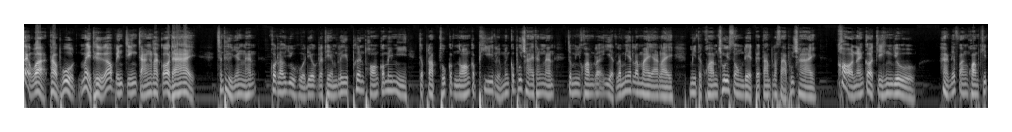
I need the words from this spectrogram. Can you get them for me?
แต่ว่าถ้าพูดไม่ถือเอาเป็นจริงจังละก็ได้ ฉันถืออย่างนั้น คนเราอยู่หัวเดียวกระเทียมรีบเพื่อนพ้องก็ไม่มีจะปรับทุกข์กับน้องกับพี่หรือมันก็ผู้ชายทั้งนั้น จะมีความละเอียดละเมียดละไมอะไร มีแต่ความช่วยทรงเดชไปตามประษาผู้ชาย ข้อนั้นก็จริงอยู่หากได้ฟังความคิด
